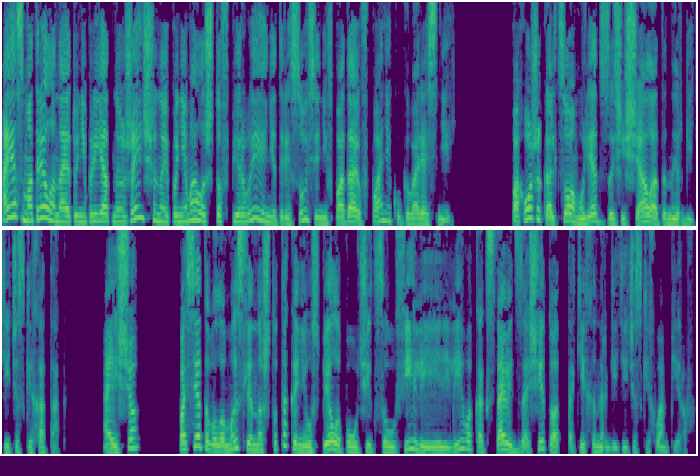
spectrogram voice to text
А я смотрела на эту неприятную женщину и понимала, что впервые не трясусь и не впадаю в панику, говоря с ней. Похоже, кольцо-амулет защищало от энергетических атак. А еще посетовала мысленно, что так и не успела поучиться у Фили и Релива, как ставить защиту от таких энергетических вампиров.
